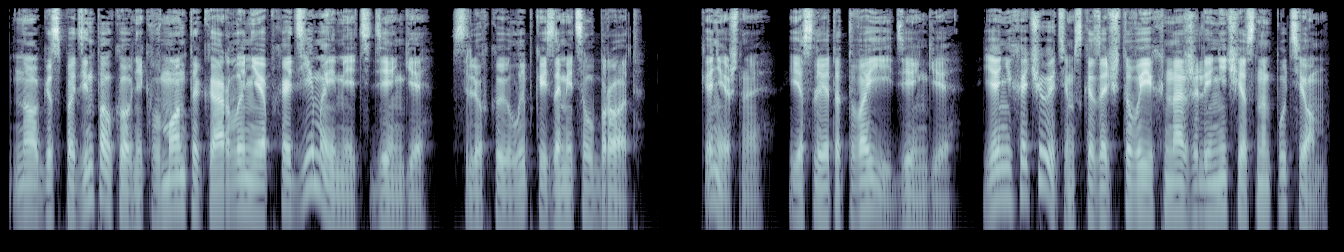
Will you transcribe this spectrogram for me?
Но, господин полковник, в Монте-Карло необходимо иметь деньги, с легкой улыбкой заметил Брод. Конечно, если это твои деньги. Я не хочу этим сказать, что вы их нажили нечестным путем.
